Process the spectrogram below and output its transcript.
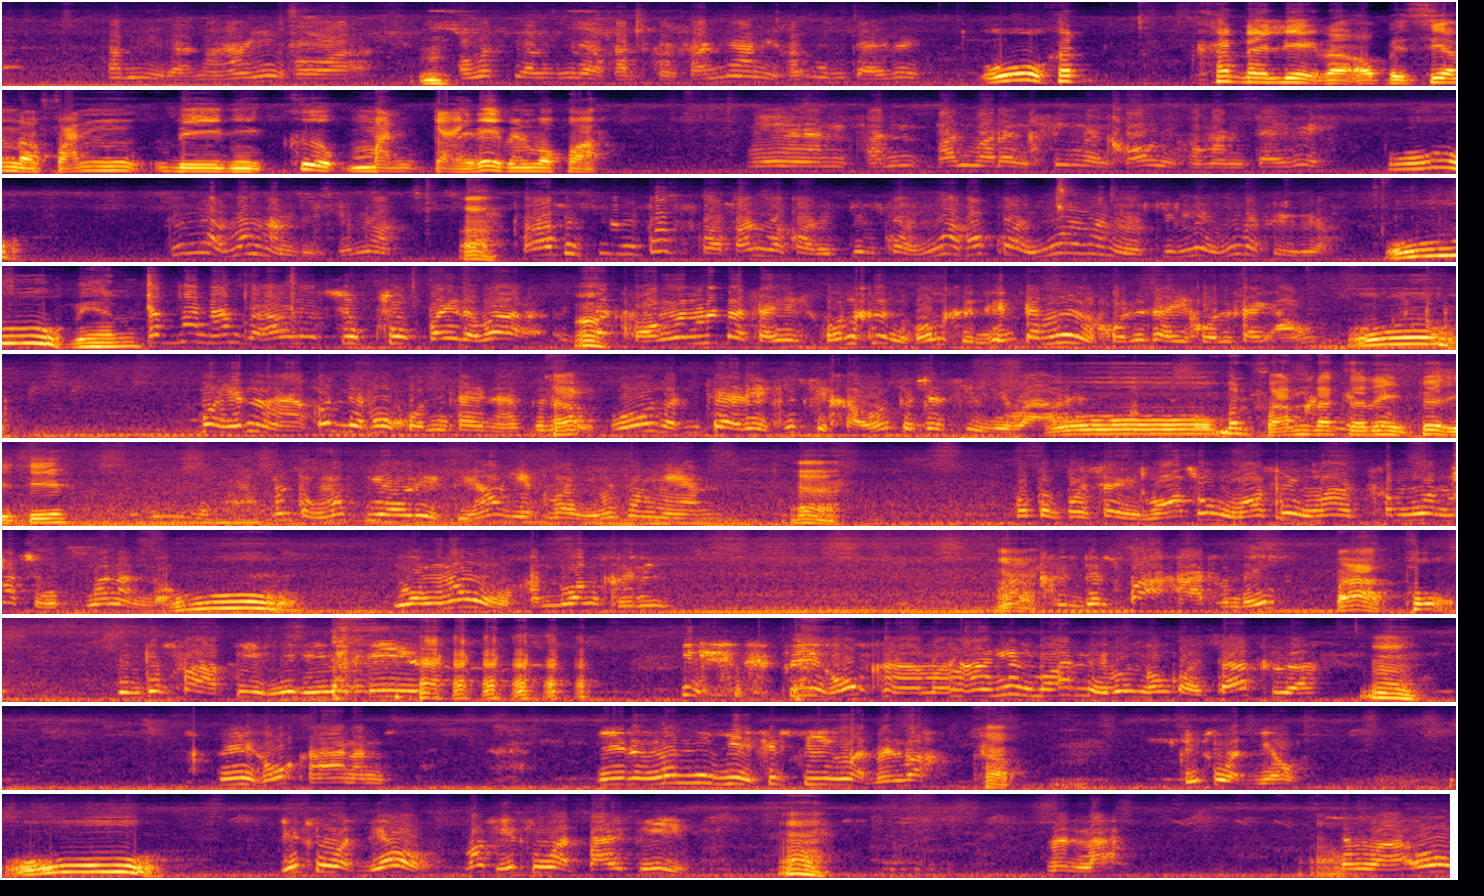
ทำนี่แหละนะนี่เพราะว่าอืมเอามาเสียงแล้วขัดขัดสัญญานี่เขาอุ่นใจเลยโอ้คัดคัดได้เรียกเราเอาไปเสี่ยงนะฝันดีนี่คือมันใจได้เป็นบ่พอแม่นพันพันว่าได้สิ่งได้ของนี่เขามันใจเลยโอ้ก็เนี่ยมันหันดิเห็นไหมอะถ้าไปซื้อปั๊บขอฟันว่าก่อนได้กินก่อนเนี่ยเขาก่อนเนี่ยมันเหลือกินเลยมันก็ถือเลยโอ้แมนถ้ามาน้ำก็เอาซุกซุกๆไปแต่ว่าอะของมันมันจะใส่ขนขึ้นขนขึ้นเห็นแต่มือขนใส่ขนใส่เอา โอ้ บ่เห็นหน้าคนเดียวผู้ขนใส่นะคือครับโอ้แบบนี้แค่เรียกคิดสิเขามันเป็นจะสี่นี่ว่าโอ้ มันฝันลักษณะนี้เพื่อสิตีมันต้องมาเกี่ยวเลขที่เฮาเฮ็ดไว้มันต้องแม่นอ่าบ่ต้องไปใส่หมอส่งหมอซึ่งมาคำนวณมาสูตรมานั่นดอกโอ้ดวงโน่คันดวงขึ้นอ่ามันขึ้นจนฟ้าขาดคนนี้ป้าโทขึ้นจนฟ้าปีนี่ดีมันดีพี่หกหามาหาเฮียงบ้านในเบิ่งของก่อยจ้าเครืออืม ปีหกหานั่นปีหนึงมันมี24งวดเป็นบ่ครับ ผิดงวดเดียวโอ้ผิดงวดเดียวมาผิดงวดปลายปีอ่านั่นล่ะเอาจังว่าโอ้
